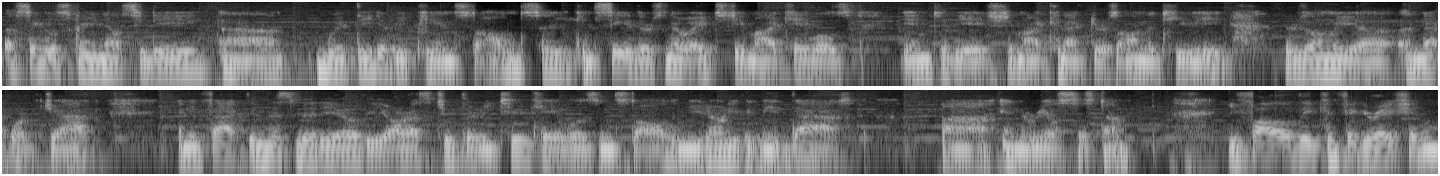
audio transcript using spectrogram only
a, single screen LCD uh, with DWP installed. So you can see there's no HDMI cables into the HDMI connectors on the TV. There's only a, a network jack. And in fact, in this video, the RS-232 cable is installed, and you don't even need that uh, in the real system. You follow the configuration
